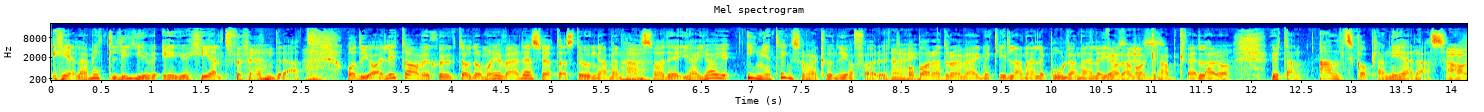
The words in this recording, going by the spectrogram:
Hela mitt liv är ju helt förändrat. Och jag är lite avundsjuk då, de har ju världens sötaste unga, men han sa det, jag gör ju ingenting som jag kunde göra förut. Nej. Och bara dra iväg med killarna eller polarna eller göra, Precis. grabbkvällar. Och, utan allt ska planeras. ja,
